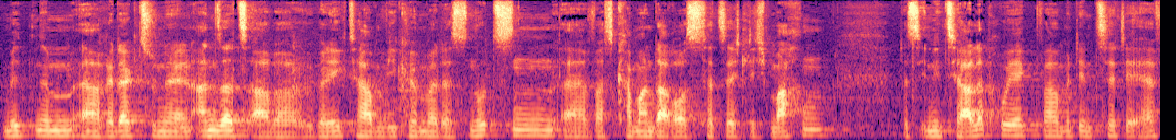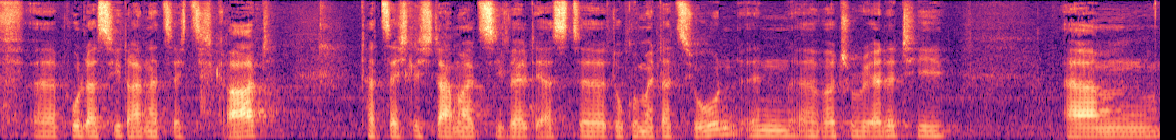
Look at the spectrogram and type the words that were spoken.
mit einem äh, redaktionellen Ansatz aber überlegt haben, wie können wir das nutzen, äh, was kann man daraus tatsächlich machen das initiale Projekt war mit dem ZDF äh, Polar Sea 360 Grad tatsächlich damals die welterste Dokumentation in äh, Virtual Reality. Ähm,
